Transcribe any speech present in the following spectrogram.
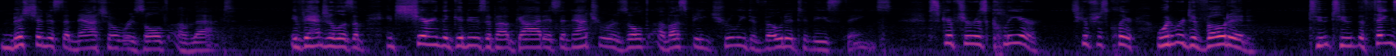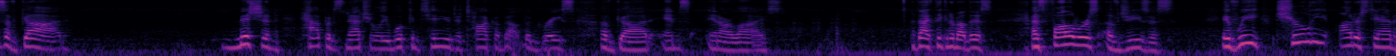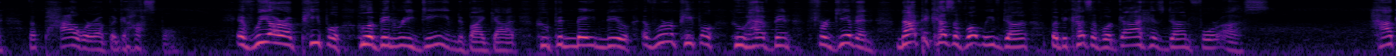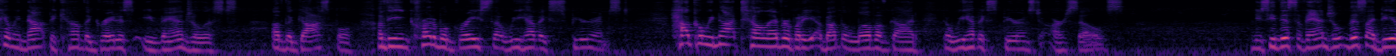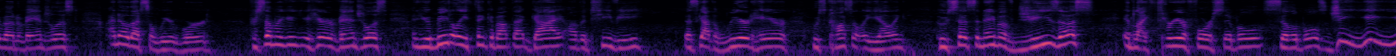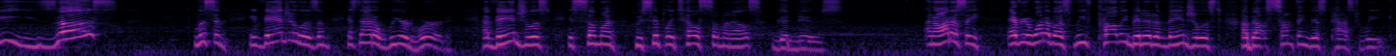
mission is the natural result of that. Evangelism and sharing the good news about God is the natural result of us being truly devoted to these things. Scripture is clear. Scripture is clear. When we're devoted to, to the things of God, mission happens naturally, we'll continue to talk about the grace of God in, in our lives. In fact, thinking about this, as followers of Jesus, if we truly understand the power of the gospel, if we are a people who have been redeemed by God, who've been made new, if we're a people who have been forgiven, not because of what we've done, but because of what God has done for us, how can we not become the greatest evangelists of the gospel, of the incredible grace that we have experienced. How can we not tell everybody about the love of God that we have experienced ourselves? You see, this evangel this idea of an evangelist, I know that's a weird word. For some of you, you hear evangelist and you immediately think about that guy on the TV that's got the weird hair, who's constantly yelling, who says the name of Jesus in like three or four syllables. Jesus! Listen, evangelism is not a weird word. Evangelist is someone who simply tells someone else good news. And honestly, every one of us, we've probably been an evangelist about something this past week.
